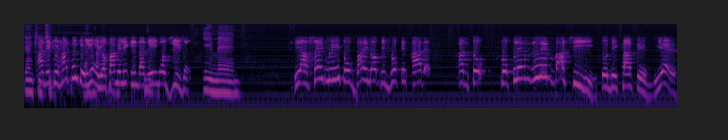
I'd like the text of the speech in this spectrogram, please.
Thank you, And it will happen to you and your family in the name of Jesus. Amen. He has sent me to bind up the broken hearted and to proclaim liberty to the captive. Yes,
